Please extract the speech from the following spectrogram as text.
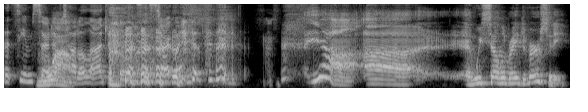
That seems sort Wow. of tautological to start with. Yeah. Uh, and we celebrate diversity.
